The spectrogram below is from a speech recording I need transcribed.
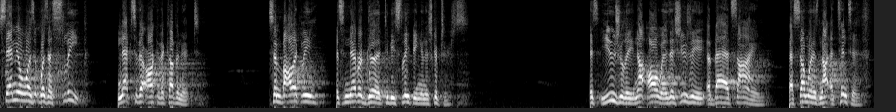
Samuel was, was asleep next to the Ark of the Covenant. Symbolically, it's never good to be sleeping in the scriptures. It's usually, not always, it's usually a bad sign that someone is not attentive.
